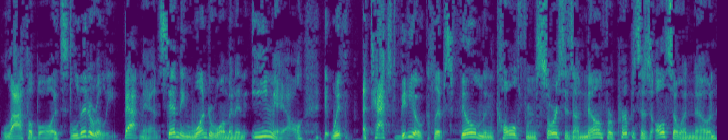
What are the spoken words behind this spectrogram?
laughable. It's literally Batman sending Wonder Woman an email with attached video clips filmed and culled from sources unknown for purposes also unknown.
